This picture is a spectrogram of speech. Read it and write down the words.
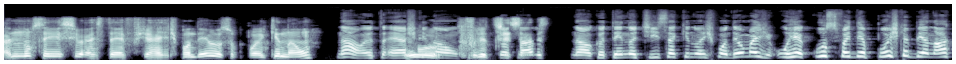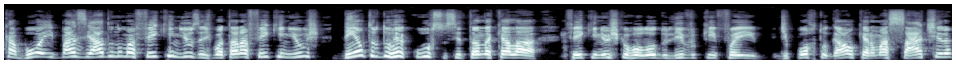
eu não sei se o STF já respondeu, eu suponho que não. Não, eu, eu acho o, que não. Você sabe, não, o que eu tenho notícia é que não respondeu, mas o recurso foi depois que a Bienal acabou e baseado numa fake news. Eles botaram a fake news dentro do recurso, citando aquela fake news que rolou do livro que foi de Portugal, que era uma sátira,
